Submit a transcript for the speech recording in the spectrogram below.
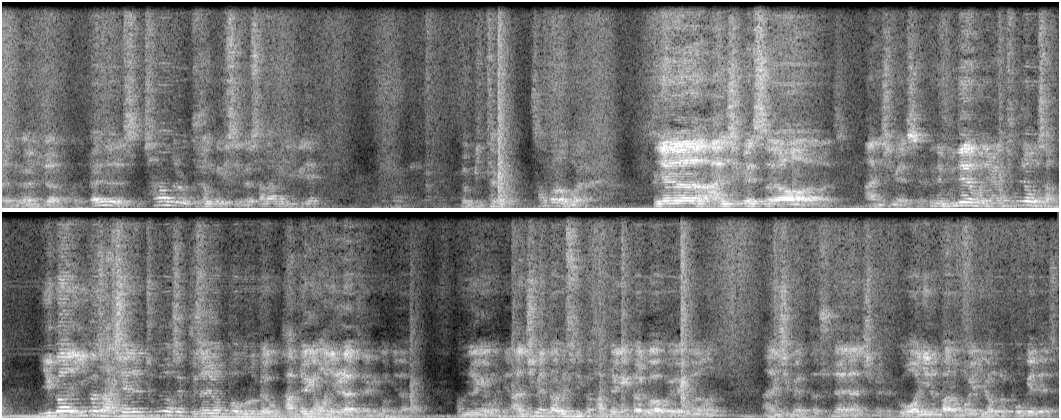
밴드가 연주하는 거죠. 밴드는 사람들로 구성되어 있으니까 사람이지, 그지? 요 밑에 거. 3번은 뭐야? 그녀는 안심했어요. 안심했어요. 근데 문제는 뭐냐면 to부정사. 이거, 이거 자체는 to부정사의 부사적 용법으로 결국 감정의 원인을 나타내는 겁니다. 감정의 원인. 안심했다고 했으니까 감정의 결과고요, 이건. 안심했다. 수잔이 안심했다. 그 원인은 바로 뭐 이런 걸 보게 돼서.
